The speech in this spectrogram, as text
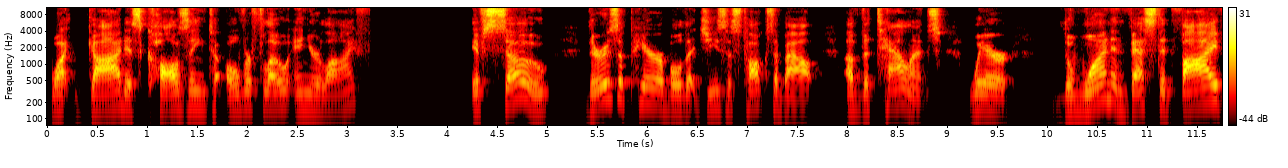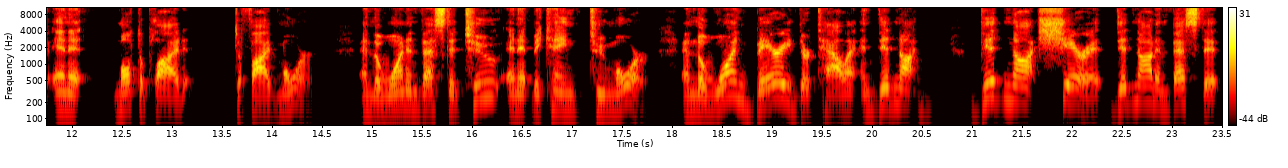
what God is causing to overflow in your life? If so, there is a parable that Jesus talks about of the talents where the one invested five and it multiplied to five more and the one invested two and it became two more and the one buried their talent and did not did not share it did not invest it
